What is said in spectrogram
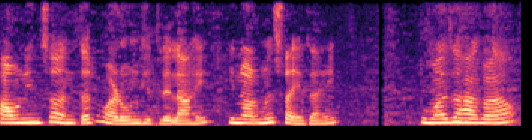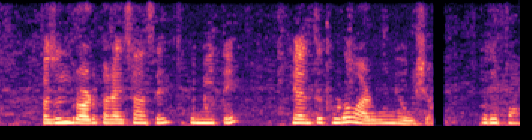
पाऊण इंच अंतर वाढवून घेतलेलं आहे. ही नॉर्मल साईज आहे. तुम्हाला जर हा गळा अजून ब्रॉड करायचा असेल तर तुम्ही इथे हे अंतर थोडं वाढवून घेऊ शकता. तर हे पहा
